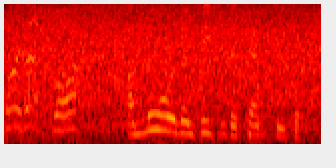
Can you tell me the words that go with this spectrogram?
by that far. A more than decent attempt, Peter.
